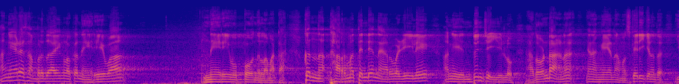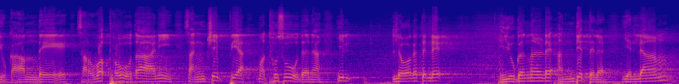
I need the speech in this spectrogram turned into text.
അങ്ങയുടെ സമ്പ്രദായങ്ങളൊക്കെ നേരേവാ നേരെ ഒപ്പോ എന്നുള്ള മട്ട. ഒക്കെ ധർമ്മത്തിന്റെ നേർവഴിയിലേ അങ്ങ് എന്തും ചെയ്യുള്ളൂ. അതുകൊണ്ടാണ് ഞാൻ അങ്ങയെ നമസ്കരിക്കുന്നത്. യുഗാന്തേ സർവഭൂതാനി സംക്ഷിപ്യ മധുസൂദന. ഈ ലോകത്തിന്റെ യുഗങ്ങളുടെ അന്ത്യത്തിൽ എല്ലാം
